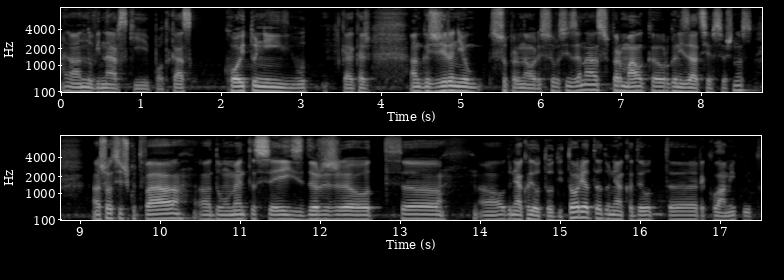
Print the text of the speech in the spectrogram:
а, новинарски подкаст, който ни от, как да кажа, ангажира ни супер много ресурси за една супер малка организация всъщност. Защото всичко това до момента се издържа от до някъде от аудиторията, до някъде от реклами, които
